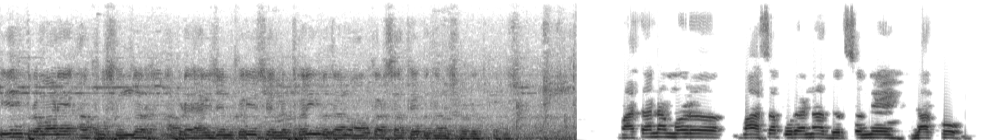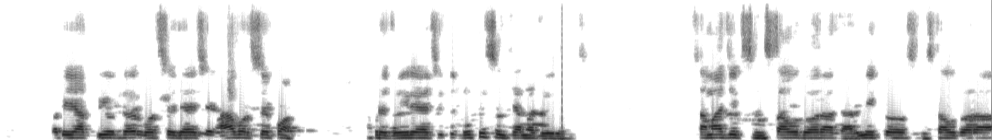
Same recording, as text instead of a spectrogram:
એ પ્રમાણે આખું સુંદર આપણે આયોજન કર્યું છે એટલે ફરી બધાનો આવકાર સાથે બધાનું સ્વાગત કરું છું. માતાના મળ મા આશાપુરાના દર્શને લાખો પદયાત્રીઓ દર વર્ષે જાય છે. આ વર્ષે પણ આપણે જોઈ રહ્યા છીએ કે મોટી સંખ્યામાં જોઈ રહ્યા છીએ. સામાજિક સંસ્થાઓ દ્વારા, ધાર્મિક સંસ્થાઓ દ્વારા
